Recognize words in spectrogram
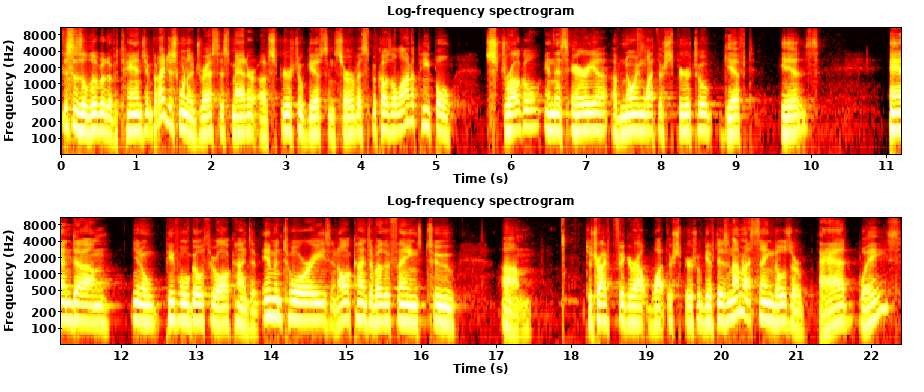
This is a little bit of a tangent, but I just want to address this matter of spiritual gifts and service because a lot of people struggle in this area of knowing what their spiritual gift is. And, um, you know, people will go through all kinds of inventories and all kinds of other things to, um, to try to figure out what their spiritual gift is. And I'm not saying those are bad ways,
